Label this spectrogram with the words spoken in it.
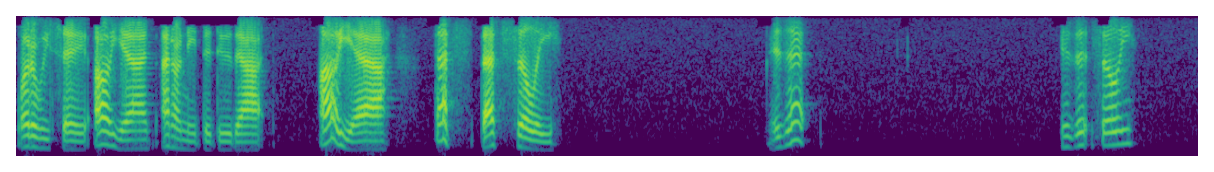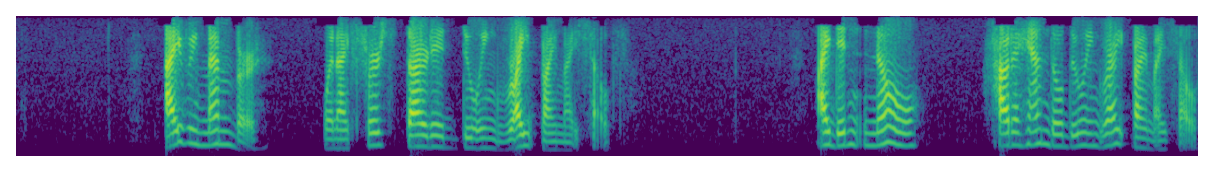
what do we say? Oh yeah, I don't need to do that. Oh yeah, that's that's silly. Is it? Is it silly? I remember when I first started doing right by myself. I didn't know how to handle doing right by myself.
